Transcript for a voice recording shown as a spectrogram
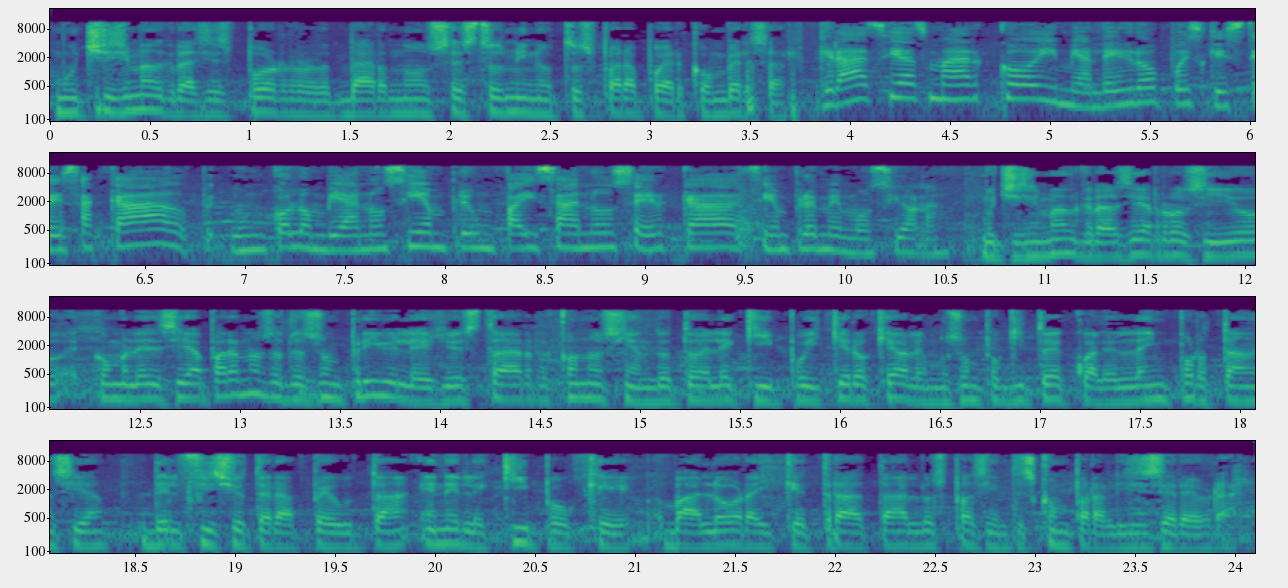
Muchísimas gracias por darnos estos minutos para poder conversar. Gracias, Marco, y me alegro pues que estés acá. Un colombiano siempre, un paisano cerca, siempre me emociona. Muchísimas gracias, Rocío. Como le decía, para nosotros es un privilegio estar conociendo todo el equipo y quiero que hablemos un poquito de cuál es la importancia del fisioterapeuta en el equipo que valora y que trata a los pacientes con parálisis cerebral.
